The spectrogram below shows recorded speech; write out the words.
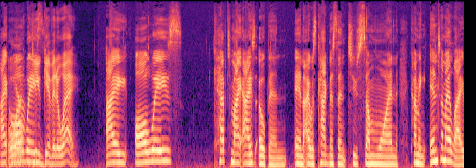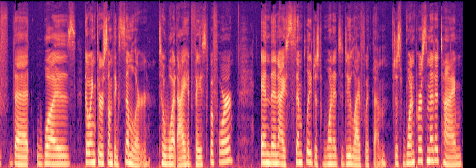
I or always do you give it away? I always kept my eyes open and I was cognizant to someone coming into my life that was going through something similar to what I had faced before. And then I simply just wanted to do life with them, just one person at a time.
